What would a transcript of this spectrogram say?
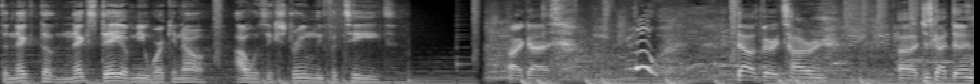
the next the next day of me working out, I was extremely fatigued. All right, guys. Woo! that was very tiring. Uh, just got done.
